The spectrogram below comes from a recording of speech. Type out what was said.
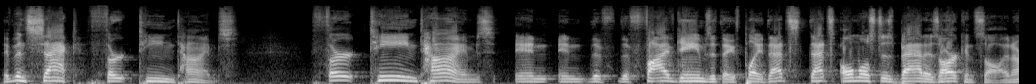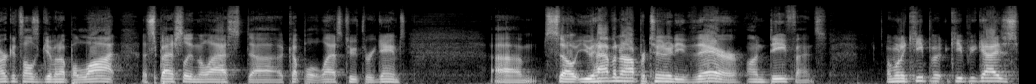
They've been sacked 13 times. 13 times in in the the five games that they've played. That's that's almost as bad as Arkansas. And Arkansas's given up a lot, especially in the last uh, couple last two three games. Um, so you have an opportunity there on defense. I'm going to keep keep you guys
